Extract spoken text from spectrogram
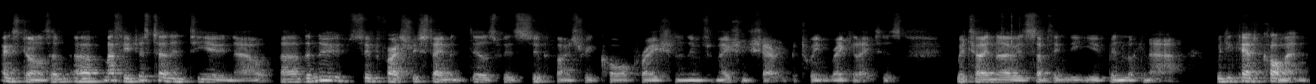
Thanks, Jonathan. Uh, Matthew, just turning to you now. Uh, the new supervisory statement deals with supervisory cooperation and information sharing between regulators, which I know is something that you've been looking at. Would you care to comment?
